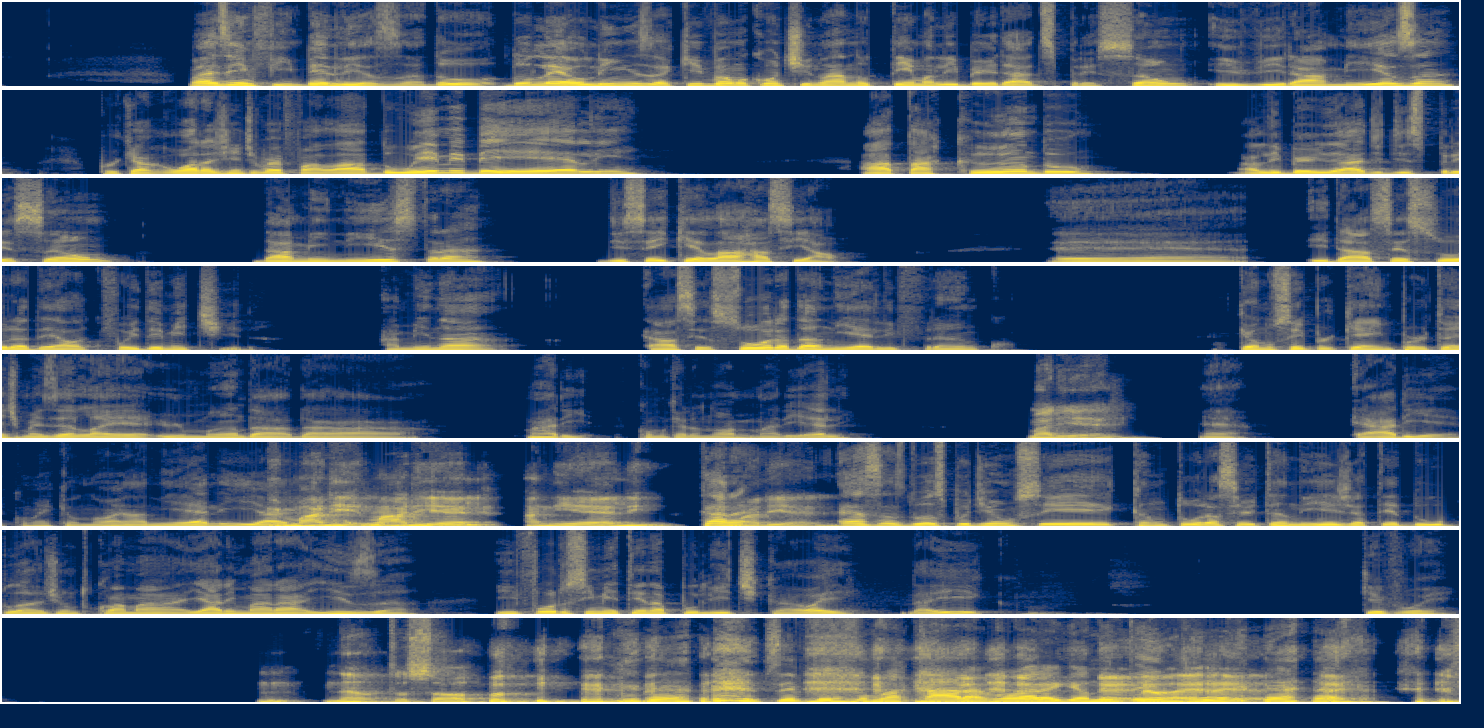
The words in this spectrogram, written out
Mas enfim, beleza. Do, do Léo Lins aqui, vamos continuar no tema liberdade de expressão e virar a mesa, porque agora a gente vai falar do MBL atacando a liberdade de expressão da ministra de sei que lá racial. É, e da assessora dela que foi demitida. A mina, a assessora da Aniele Franco, que eu não sei porque é importante, mas ela é irmã da, da Mari, como que era o nome? Marielle? Marielle. É. É Arielle. Como é que é o nome? Aniele e Ari... É Mari, Marielle. Aniele Cara, e Marielle. Essas duas podiam ser cantora sertaneja, ter dupla, junto com a Yara Maraíza, e foram se meter na política. Olha, daí. que foi? Não, tô só. Você fez uma cara agora que eu não entendi. Não, é, é,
